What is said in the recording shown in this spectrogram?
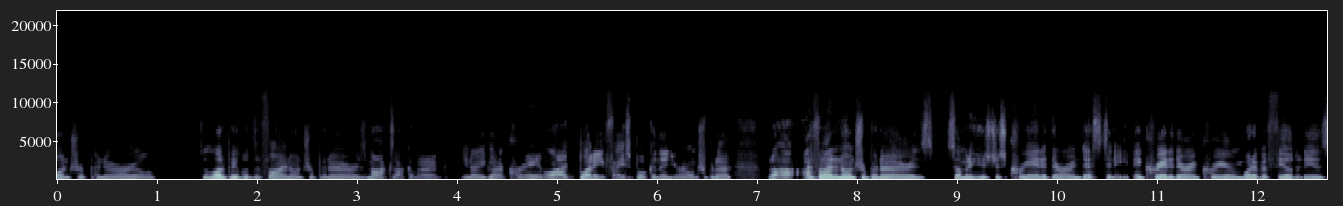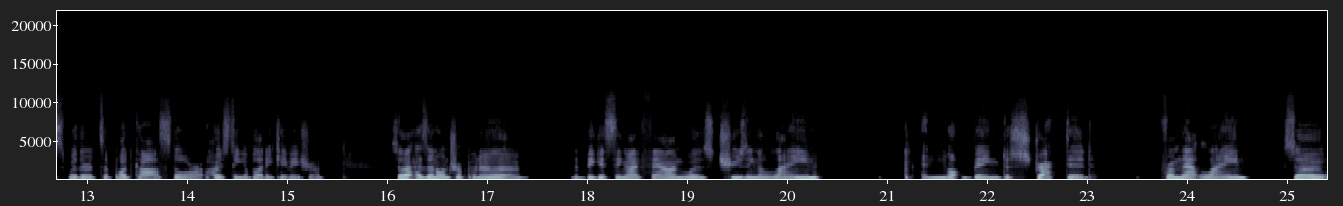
entrepreneurial. So a lot of people define entrepreneur as Mark Zuckerberg. You know, you got to create like bloody Facebook and then you're an entrepreneur. But I, find an entrepreneur is somebody who's just created their own destiny and created their own career in whatever field it is, whether it's a podcast or hosting a bloody TV show. So as an entrepreneur, the biggest thing I found was choosing a lane and not being distracted from that lane. So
